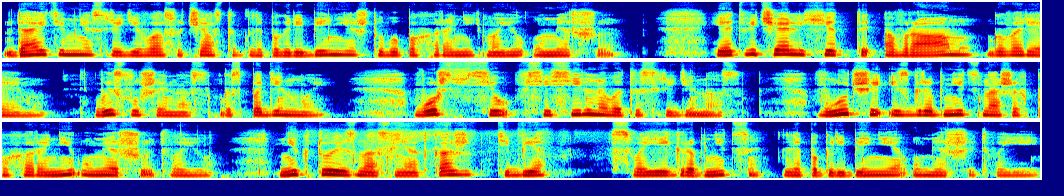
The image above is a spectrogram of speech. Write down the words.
Дайте мне среди вас участок для погребения, чтобы похоронить мою умершую. И отвечали хетты Аврааму, говоря ему, «Выслушай нас, господин мой, вождь все, всесильного ты среди нас. В лучшей из гробниц наших похорони умершую твою. Никто из нас не откажет тебе в своей гробнице для погребения умершей твоей».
